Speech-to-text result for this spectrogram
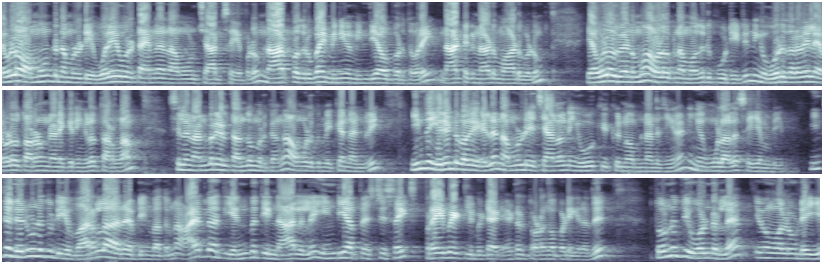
எவ்வளோ அமௌண்ட் நம்மளுடைய ஒரே ஒரு டைமில் அந்த அமௌண்ட் சார்ஜ் செய்யப்படும்? நாற்பது ரூபாய் மினிமம் இந்தியாவை பொறுத்தவரை நாட்டுக்கு நாடு மாடுபடும் எவ்வளோ வேணுமோ அவ்வளோக்கு நம்ம வந்துட்டு கூட்டிட்டு நீங்கள் ஒரு தடவையில் எவ்வளோ தரணும்னு நினைக்கிறீங்களோ தரலாம். சில நண்பர்கள் தந்தும் இருக்காங்க அவங்களுக்கு மிக்க நன்றி. இந்த இரண்டு வகைகளில் நம்மளுடைய சேனல் நீங்கள் ஊக்கிக்கணும் அப்படின்னு நினச்சிங்கன்னா நீங்கள் உங்களால் செய்ய முடியும். இந்த நிறுவனத்துடைய வரலாறு அப்படின்னு பார்த்தோம்னா ஆயிரத்தி தொள்ளாயிரத்தி எண்பத்தி நாலில் இந்தியா பெஸ்டிசைட்ஸ் பிரைவேட் லிமிடெட் என்று தொடங்கப்படுகிறது. தொண்ணூற்றி ஒன்றில் இவங்களுடைய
